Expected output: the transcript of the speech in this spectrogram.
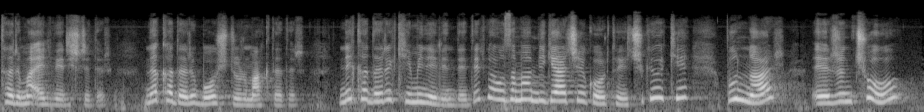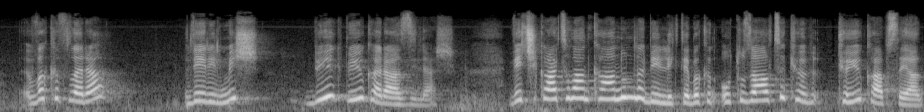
tarıma elverişlidir? Ne kadarı boş durmaktadır? Ne kadarı kimin elindedir? Ve o zaman bir gerçek ortaya çıkıyor ki bunların çoğu vakıflara verilmiş büyük büyük araziler. Ve çıkartılan kanunla birlikte bakın 36 kö- köyü kapsayan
